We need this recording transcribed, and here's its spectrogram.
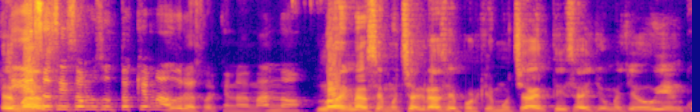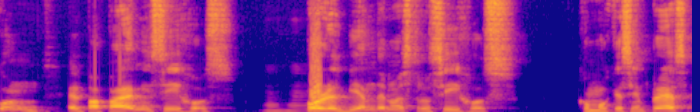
Es en más- eso sí somos un toque maduros, porque en lo demás no. No, y me hace mucha gracia porque mucha gente dice, "Ay, yo me llevo bien con el papá de mis hijos, Ujú. por el bien de nuestros hijos. Como que siempre es,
